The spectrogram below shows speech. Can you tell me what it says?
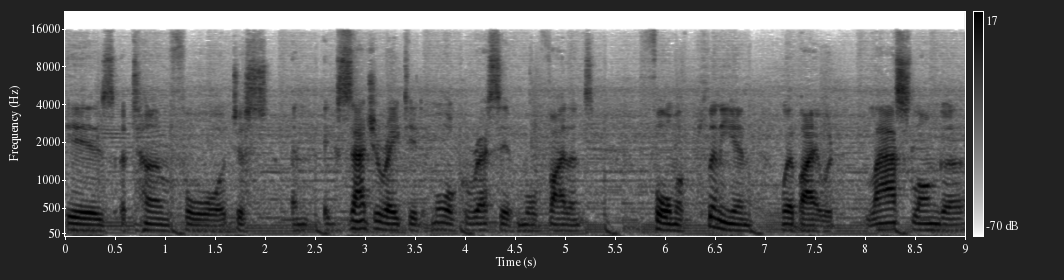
is a term for just an exaggerated, more aggressive, more violent form of Plinian whereby it would last longer,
